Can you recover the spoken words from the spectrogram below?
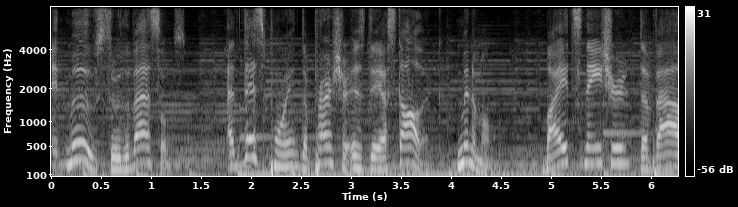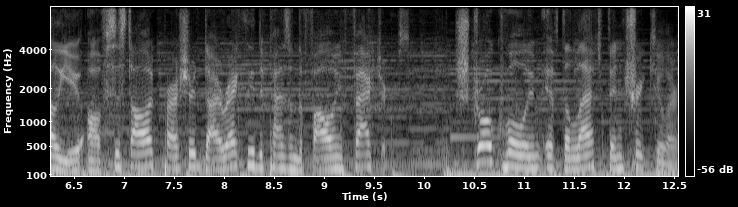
it moves through the vessels. At this point, the pressure is diastolic, minimum. By its nature, the value of systolic pressure directly depends on the following factors. Stroke volume if the left ventricular,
